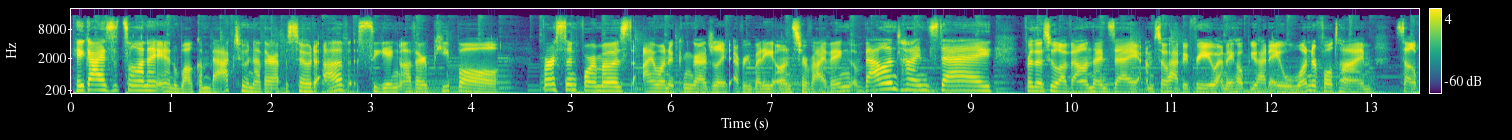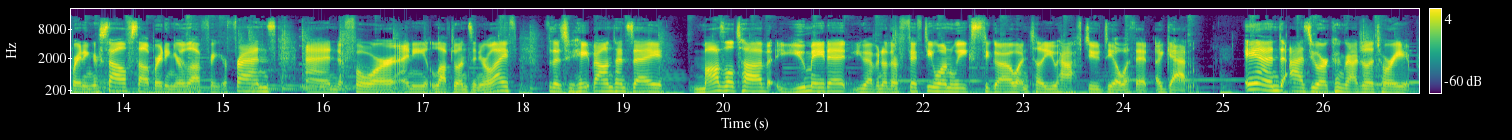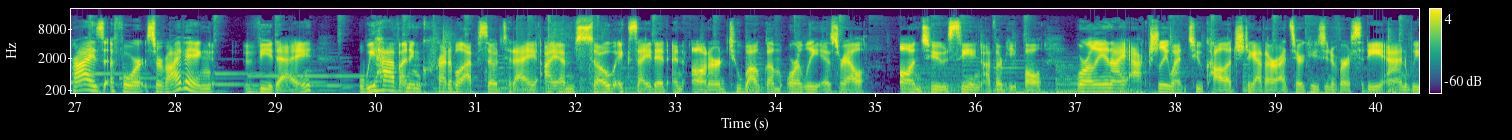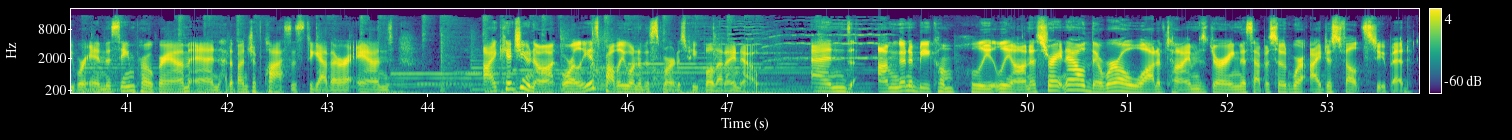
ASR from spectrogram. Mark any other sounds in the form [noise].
Hey guys, it's Alana, and welcome back to another episode of Seeing Other People. First and foremost, I want to congratulate everybody on surviving Valentine's Day. For those who love Valentine's Day, I'm so happy for you, and I hope you had a wonderful time celebrating yourself, celebrating your love for your friends, and for any loved ones in your life. For those who hate Valentine's Day, Mazel Tov, you made it. You have another 51 weeks to go until you have to deal with it again. And as your congratulatory prize for surviving V Day, we have an incredible episode today. I am so excited and honored to welcome Orly Israel onto Seeing Other People. Orly and I actually went to college together at Syracuse University, and we were in the same program and had a bunch of classes together. And I kid you not, Orly is probably one of the smartest people that I know. And I'm going to be completely honest right now. There were a lot of times during this episode where I just felt stupid.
